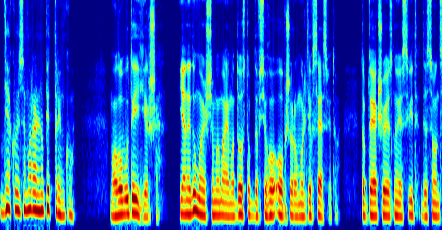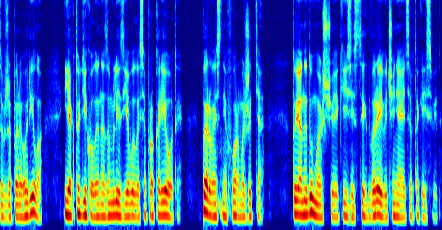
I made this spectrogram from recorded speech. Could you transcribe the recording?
Дякую за моральну підтримку. Могло бути і гірше. Я не думаю, що ми маємо доступ до всього обширу мультивсесвіту. Тобто, якщо існує світ, де сонце вже перегоріло, і як тоді, коли на землі з'явилися прокаріоти, первісні форми життя, то я не думаю, що якийсь із цих дверей відчиняється в такий світ.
